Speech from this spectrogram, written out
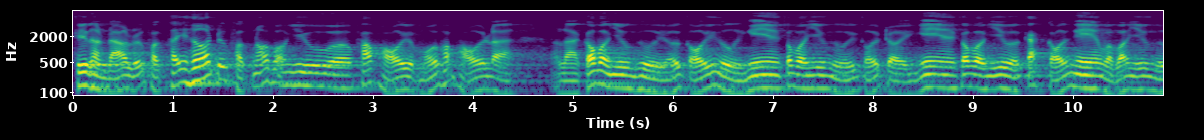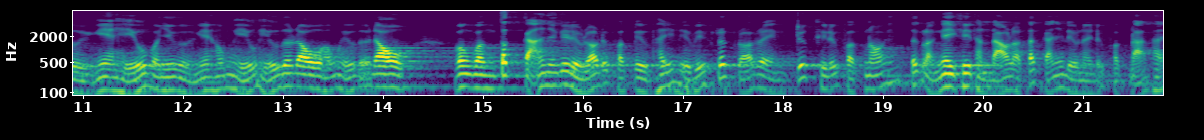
khi thành đạo Đức Phật thấy hết, Đức Phật nói bao nhiêu ờ, pháp hội, mỗi pháp hội là là có bao nhiêu người ở cõi người nghe, có bao nhiêu người ở cõi trời nghe, có bao nhiêu ở các cõi nghe và bao nhiêu người nghe hiểu, bao nhiêu người nghe không hiểu hiểu tới đâu, không hiểu tới đâu. Vân vân, tất cả những cái điều đó Đức Phật đều thấy, đều biết rất rõ ràng trước khi Đức Phật nói. Tức là ngay khi thành đạo là tất cả những điều này Đức Phật đã thấy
